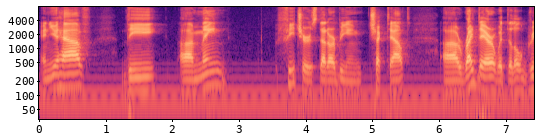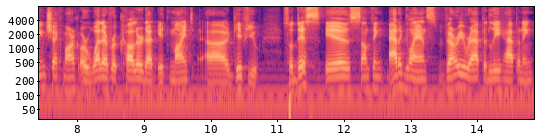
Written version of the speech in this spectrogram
and you have the uh, main features that are being checked out uh, right there with the little green check mark or whatever color that it might uh, give you. So this is something at a glance very rapidly happening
